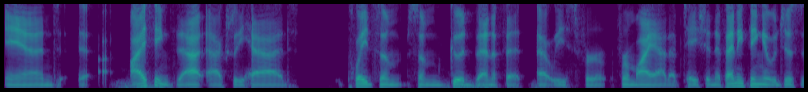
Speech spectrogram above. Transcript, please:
and eh, I think that actually had played some some good benefit at least for for my adaptation. If anything, it was just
